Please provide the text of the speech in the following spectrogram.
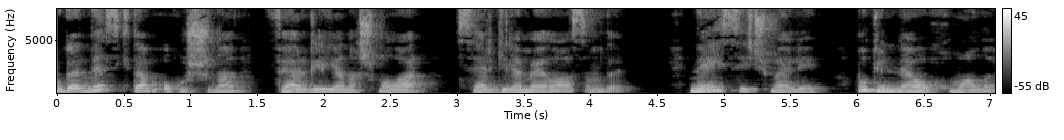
müqəddəs kitab oxuşuna fərqli yanaşmalar sərgiləmək lazımdır. Nəyi seçməli? Bu gün nə oxumalı?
